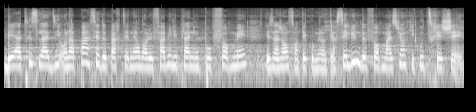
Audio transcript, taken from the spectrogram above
Béatrice l'a dit, on n'a pas assez de partenaires dans le family planning pour former les agents de santé communautaire. C'est l'une de formations qui coûte très cher.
